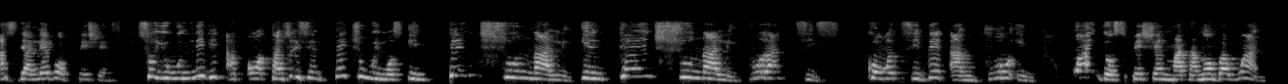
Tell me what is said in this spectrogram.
as their level of patience. So you will need it at all times. So it's a virtue we must intentionally, intentionally practice, cultivate, and grow in. Why does patience matter? Number one,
